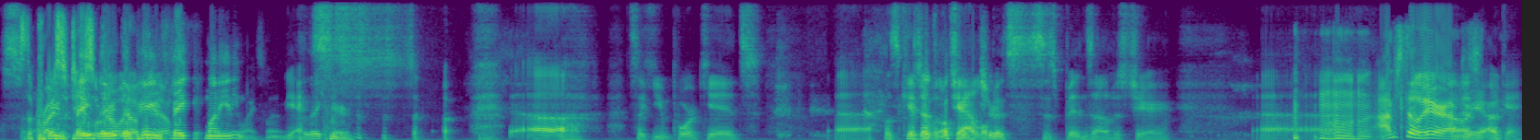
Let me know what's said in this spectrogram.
It's the price of They're, diesel they're, they're up. paying you know? fake money anyways. What, Yeah. they care? So, uh, it's like you poor kids. Uh, let's catch up with the chat a little bit since Ben's out of his chair. I'm still here. I'm oh just yeah, okay.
